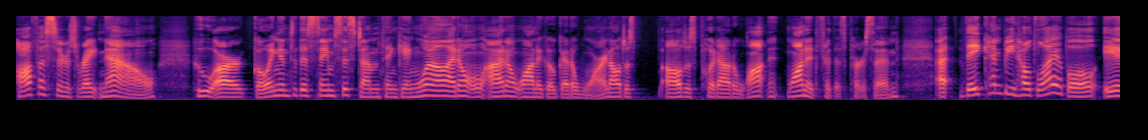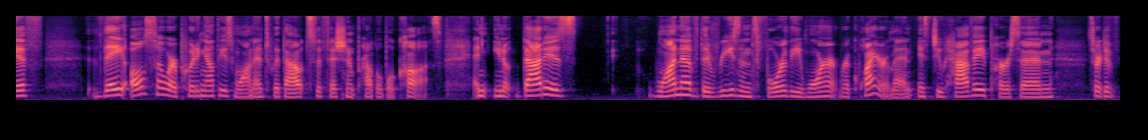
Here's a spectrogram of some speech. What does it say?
officers right now who are going into the same system thinking, well, I don't, I don't want to go get a warrant. I'll just, I'll just put out a want, wanted for this person. Uh, they can be held liable if they also are putting out these wanteds without sufficient probable cause. And you know that is one of the reasons for the warrant requirement is to have a person sort of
